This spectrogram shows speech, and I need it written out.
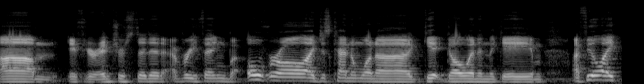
Um, if you're interested in everything. But overall, I just kind of want to get going in the game. I feel like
